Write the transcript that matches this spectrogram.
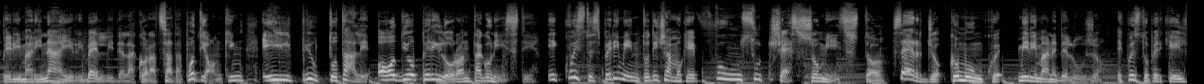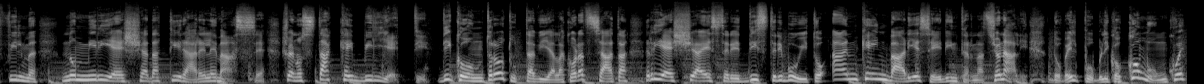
per i marinai ribelli della corazzata corazzata Potionkin e il più totale odio per i loro antagonisti. E questo esperimento diciamo che fu un successo misto. Sergio comunque mi rimane deluso. E questo perché il film non mi riesce ad attirare le masse, cioè non stacca i biglietti. Di contro, tuttavia, la corazzata riesce a essere distribuito anche in varie sedi internazionali, dove il pubblico comunque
